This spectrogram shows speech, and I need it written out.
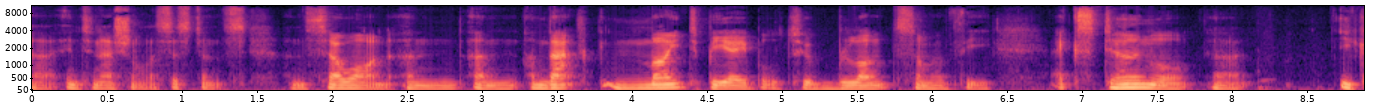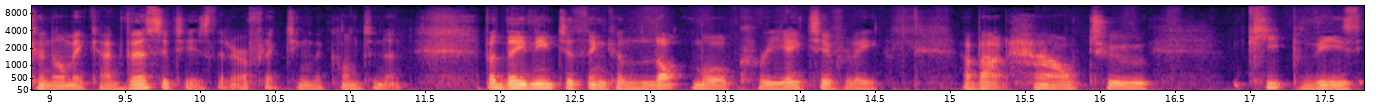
uh, international assistance, and so on. And, and, and that might be able to blunt some of the external uh, economic adversities that are afflicting the continent. But they need to think a lot more creatively about how to keep these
